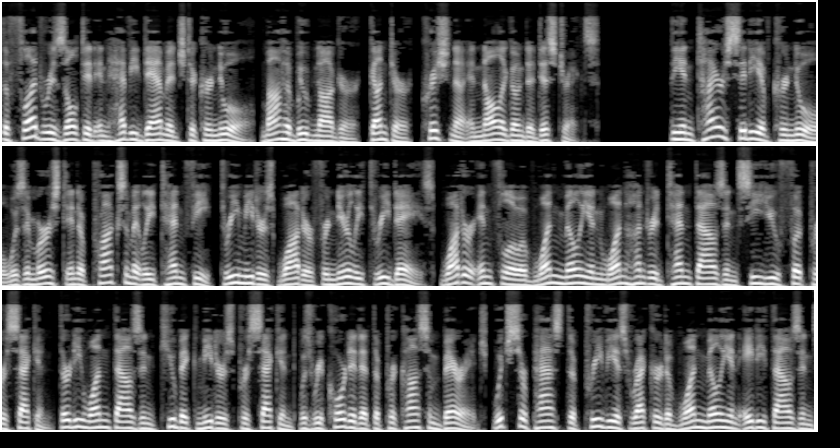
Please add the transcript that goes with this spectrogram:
The flood resulted in heavy damage to Kurnool, Mahabubnagar, Guntur, Krishna and Nalgonda districts. The entire city of Kurnool was immersed in approximately 10 feet 3 meters water for nearly three days. Water inflow of 1,110,000 cu foot per second 31,000 cubic meters per second was recorded at the Prakasam barrage, which surpassed the previous record of 1,080,000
